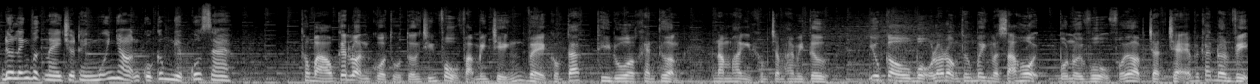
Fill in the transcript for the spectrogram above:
đưa lĩnh vực này trở thành mũi nhọn của công nghiệp quốc gia. Thông báo kết luận của Thủ tướng Chính phủ Phạm Minh Chính về công tác thi đua khen thưởng năm 2024 yêu cầu Bộ Lao động Thương binh và Xã hội, Bộ Nội vụ phối hợp chặt chẽ với các đơn vị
